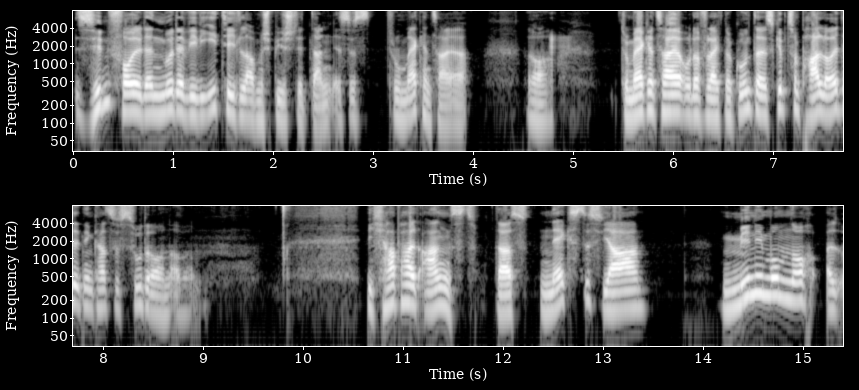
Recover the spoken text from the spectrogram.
sinnvoll denn nur der WWE-Titel auf dem Spiel steht, dann ist es Drew McIntyre. Ja. Drew McIntyre oder vielleicht noch Gunther. Es gibt so ein paar Leute, denen kannst du es zutrauen, aber ich habe halt Angst, dass nächstes Jahr Minimum noch, also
